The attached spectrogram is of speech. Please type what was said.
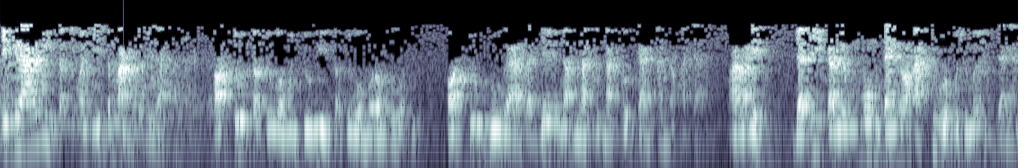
tiga hari tak di masjid temang tu bila. Hak tu tak suruh mencuri, tak suruh merogoh tu. Hak tu gurau saja nak menakut-nakutkan anak adat. Ha, lagi. Jadi kalau mung tengok atu apa semua, jangan.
